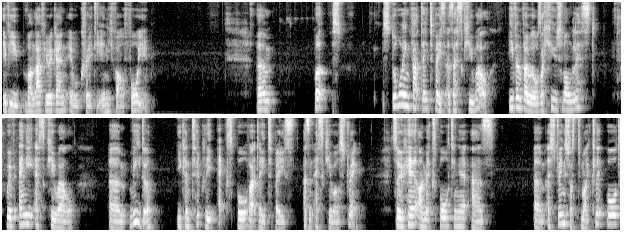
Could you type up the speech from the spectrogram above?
If you run LabVIEW again, it will create the ini file for you. Um, but storing that database as SQL, even though it was a huge long list, with any SQL um, reader, you can typically export that database as an SQL string. So here I'm exporting it as um, a string just to my clipboard.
